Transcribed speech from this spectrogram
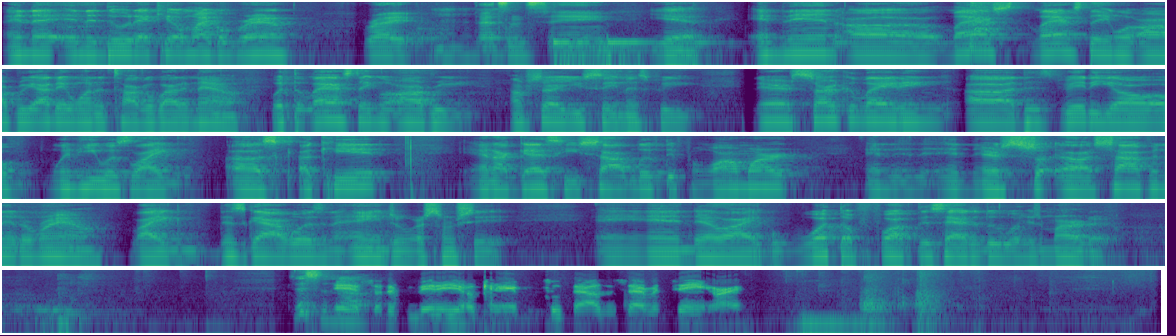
And that and the dude that killed Michael Brown. Right. That's insane. Yeah. And then uh last last thing with Arbery, I didn't want to talk about it now, but the last thing with Arbery, I'm sure you've seen this Pete. They're circulating uh this video of when he was like uh, a kid, and I guess he shoplifted from Walmart, and and, and they're sh- uh, shopping it around like this guy wasn't an angel or some shit, and they're like, what the fuck this had to do with his murder? Just Yeah, enough. so the video came from 2017, right?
